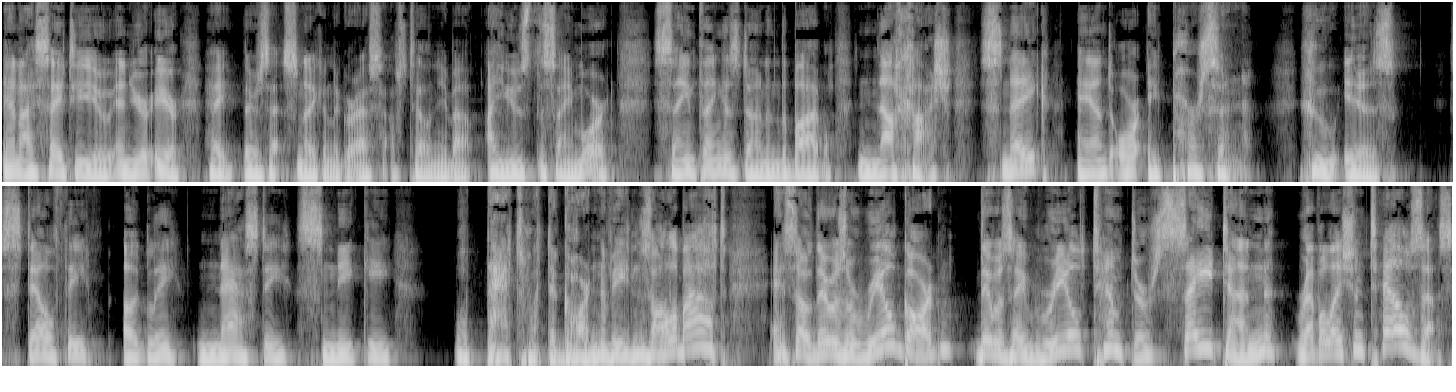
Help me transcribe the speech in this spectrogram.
And I say to you in your ear, hey, there's that snake in the grass I was telling you about. I use the same word. Same thing is done in the Bible. Nachash, snake and or a person who is stealthy, ugly, nasty, sneaky, well, that's what the Garden of Eden's all about. And so there was a real garden. There was a real tempter, Satan. Revelation tells us.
